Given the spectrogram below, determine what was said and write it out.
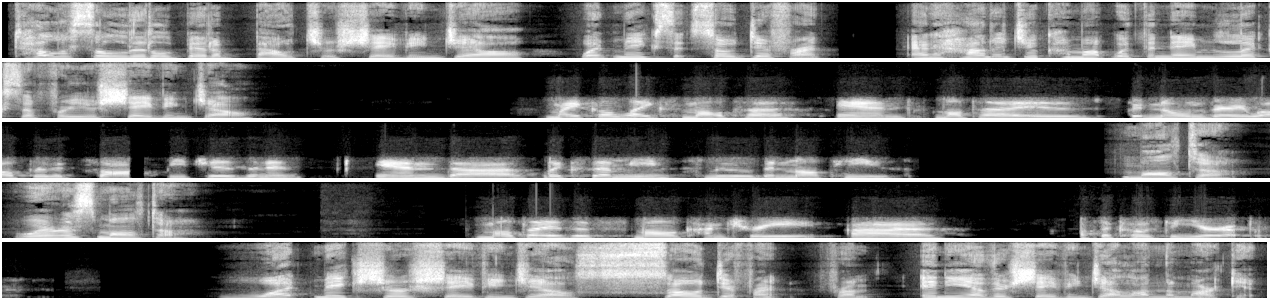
Tell us a little bit about your shaving gel. What makes it so different? And how did you come up with the name Lixa for your shaving gel? Michael likes Malta, and Malta is known very well for its soft beaches, and it, and uh, Lixa means smooth in Maltese. Malta. Where is Malta? Malta is a small country uh, off the coast of Europe. What makes your shaving gel so different from any other shaving gel on the market?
